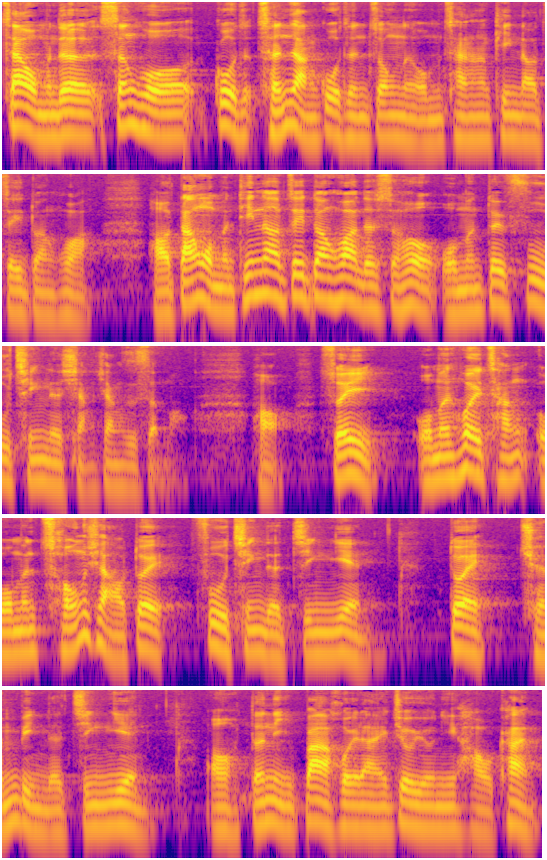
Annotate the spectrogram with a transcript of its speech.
在我们的生活过程、成长过程中呢，我们常常听到这一段话。好，当我们听到这段话的时候，我们对父亲的想象是什么？好，所以我们会常，我们从小对父亲的经验，对权柄的经验。哦，等你爸回来就有你好看。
